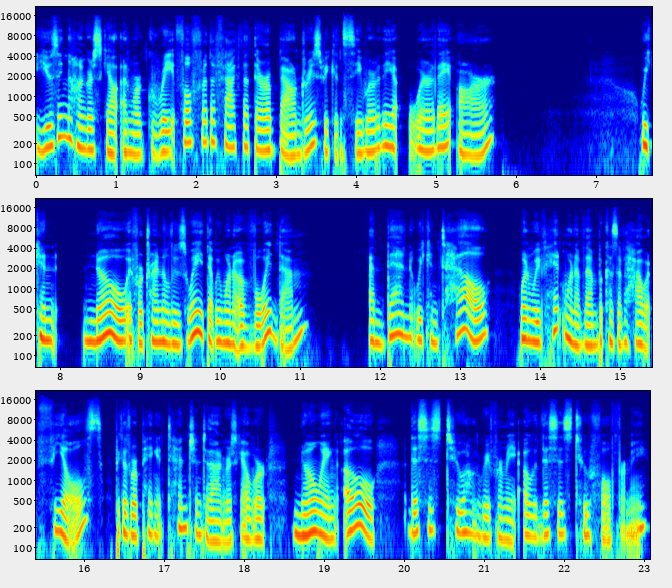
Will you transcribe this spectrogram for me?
using the hunger scale and we're grateful for the fact that there are boundaries. We can see where they where they are we can know if we're trying to lose weight that we want to avoid them. And then we can tell when we've hit one of them because of how it feels, because we're paying attention to the hunger scale. We're knowing, oh, this is too hungry for me. Oh, this is too full for me.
